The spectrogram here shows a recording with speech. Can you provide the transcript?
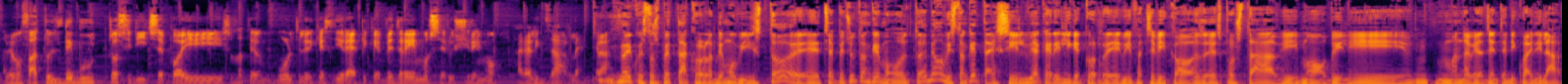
Abbiamo fatto il debutto, si dice, poi sono state molte le richieste di repliche, vedremo se riusciremo a realizzarle. Grazie. Noi questo spettacolo l'abbiamo visto e ci è piaciuto anche molto e abbiamo visto anche te Silvia che eri lì che correvi, facevi cose, spostavi mobili, mandavi la gente di qua e di là.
